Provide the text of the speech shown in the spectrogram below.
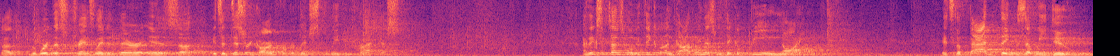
uh, the word that's translated there is uh, it's a disregard for religious belief and practice. I think sometimes when we think of ungodliness, we think of being naughty. It's the bad things that we do.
